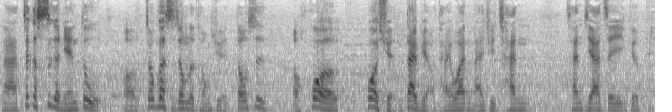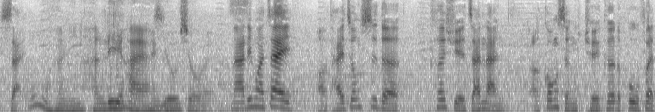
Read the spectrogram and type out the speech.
那这个四个年度，呃，中科十中的同学都是呃获获选代表台湾来去参参加这一个比赛。哦，很很厉害，很优秀哎。那另外在呃台中市的。科学展览，呃，工程学科的部分，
